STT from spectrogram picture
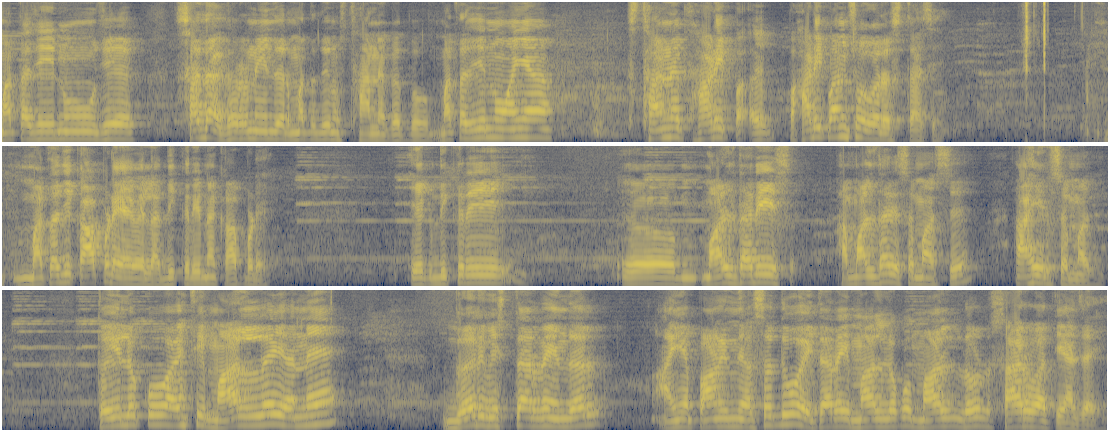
માતાજીનું જે સાદા ઘરની અંદર માતાજીનું સ્થાનક હતું. માતાજીનું અહીંયા સ્થાનક હાડી સાડી પાંચસો વર્ષતા છે. માતાજી કાપડે આવેલા, દીકરીના કાપડે. એક દીકરી માલધારી આ માલધારી સમાજ છે, આહિર સમાજ. તો એ લોકો અહીંથી માલ લઈ અને ગર વિસ્તારની અંદર અહીંયા પાણીની અસર હોય ત્યારે એ માલ લોકો માલ સારવા ત્યાં જાય.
